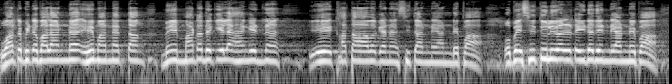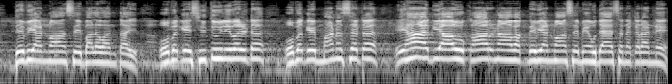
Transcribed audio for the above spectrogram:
වටපිට බලන්න එහෙමත් නැත්නම් මේ මටද කියලා හැඟෙන්න ඒ කතාව ගැන සිතන්න යන්න එපා. ඔබේ සිතුවිලි වලට ඉඩ දෙන්න යන්න එපා. දෙවියන් වහන්සේ බලවන්තයි. ඔබගේ සිතුවිලි වලට ඔබගේ මනසට එහා ගියා වූ කාරණාවක් දෙවියන් වහන්සේ මේ උදෑසන කරන්නේ.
